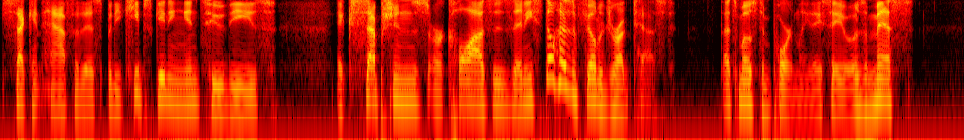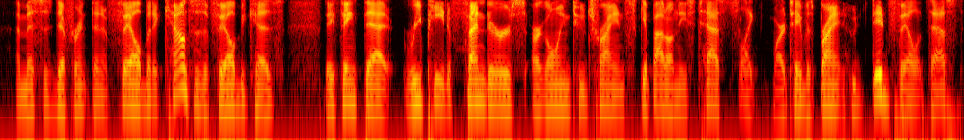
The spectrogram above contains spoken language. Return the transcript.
second half of this, but he keeps getting into these exceptions or clauses, and he still hasn't failed a drug test. That's most importantly. They say it was a miss. A miss is different than a fail, but it counts as a fail because they think that repeat offenders are going to try and skip out on these tests, like Martavis Bryant, who did fail a test.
